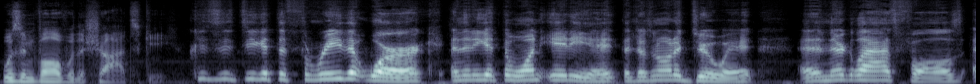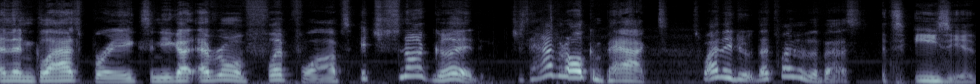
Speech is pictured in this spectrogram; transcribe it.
was involved with a shot ski? Because you get the three that work, and then you get the one idiot that doesn't know how to do it, and then their glass falls, and then glass breaks, and you got everyone with flip flops. It's just not good. Just have it all compact. That's why they do. That's why they're the best. it's easy.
